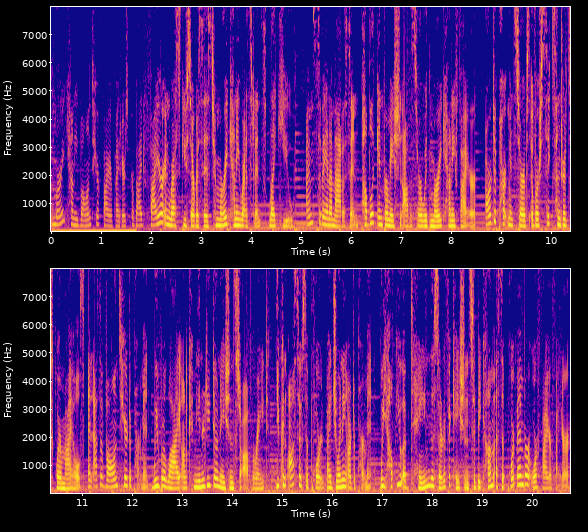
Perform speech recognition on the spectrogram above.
Maury County volunteer firefighters provide fire and rescue services to Maury County residents like you. I'm Savannah Madison, Public Information Officer with Maury County Fire. Our department serves over 600 square miles, and as a volunteer department, we rely on community donations to operate. You can also support by joining our department. We help you obtain the certifications to become a support member or firefighter.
